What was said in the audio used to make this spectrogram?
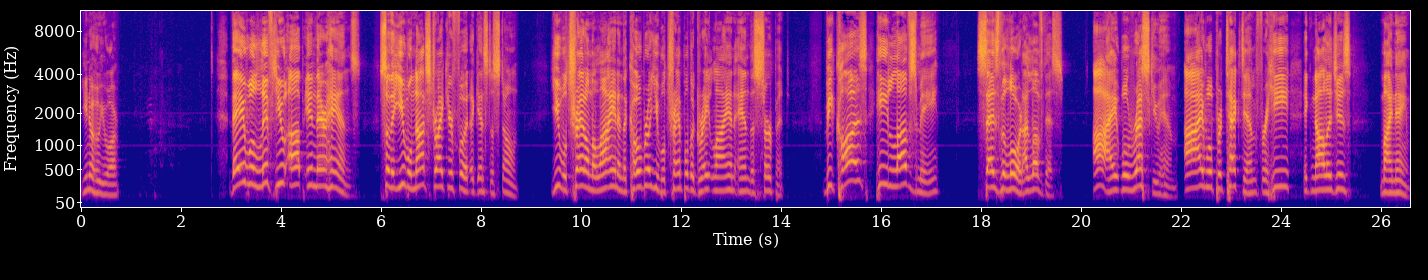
You know who you are. They will lift you up in their hands so that you will not strike your foot against a stone. You will tread on the lion and the cobra, you will trample the great lion and the serpent. Because he loves me, says the Lord. I love this. I will rescue him. I will protect him, for he acknowledges my name.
